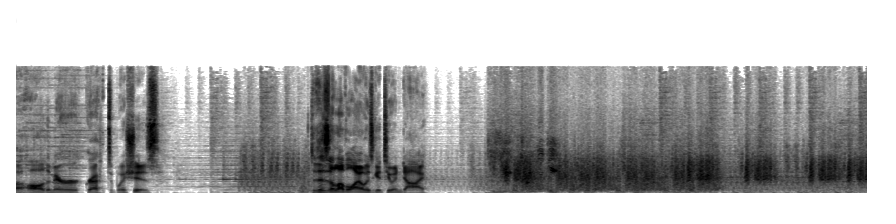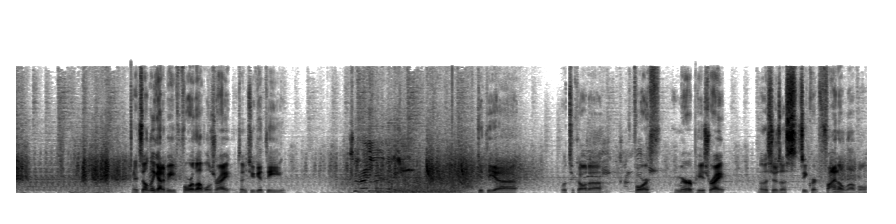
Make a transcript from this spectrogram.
Oh, the mirror grants wishes. So this is a level I always get to and die. It's only got to be four levels, right? Since you get the get the uh, what's it called? Uh, fourth mirror piece, right? Unless there's a secret final level.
